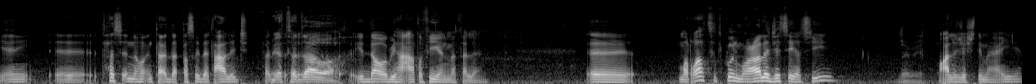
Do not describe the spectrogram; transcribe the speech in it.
يعني آه، تحس إنه أنت عندك قصيدة تعالج يتداوى. يتداوى بها عاطفيا مثلا. آه، مرات تكون معالجة سياسية جميل. معالجة اجتماعية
